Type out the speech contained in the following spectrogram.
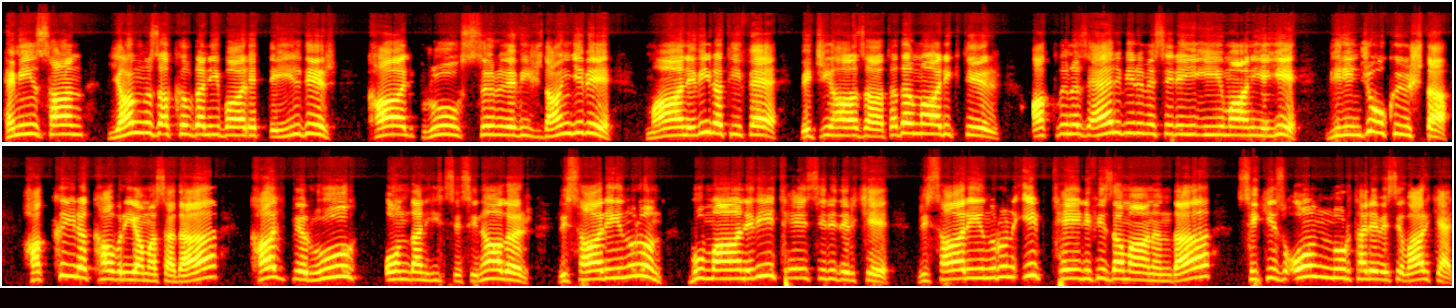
Hem insan yalnız akıldan ibaret değildir. Kalp, ruh, sır ve vicdan gibi manevi latife ve cihazata da maliktir. Aklınız her bir meseleyi imaniyeyi birinci okuyuşta hakkıyla kavrayamasa da kalp ve ruh ondan hissesini alır. Risale-i Nur'un bu manevi tesiridir ki Risale-i Nur'un ilk telifi zamanında 8-10 nur talebesi varken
